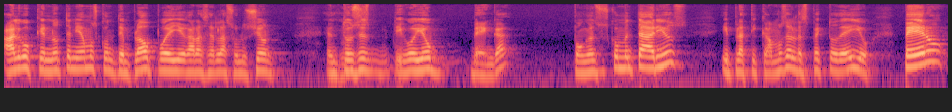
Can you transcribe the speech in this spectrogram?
algo que no teníamos contemplado puede llegar a ser la solución. Entonces, digo yo, venga, pongan sus comentarios y platicamos al respecto de ello. Pero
